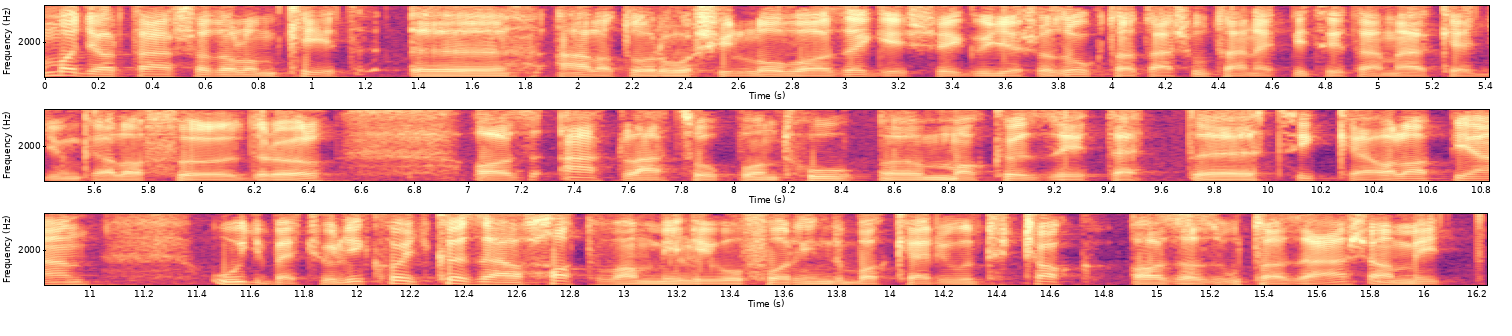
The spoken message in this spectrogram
A magyar társadalom két ö, állatorvosi lova, az egészségügy és az oktatás után egy picit emelkedjünk el a földről. Az átlátszó.hu ma közzétett cikke alapján úgy becsülik, hogy közel 60 millió forintba került csak az az utazás, amit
